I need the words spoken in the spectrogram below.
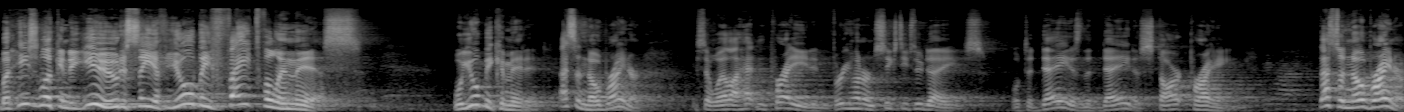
but He's looking to you to see if you'll be faithful in this. Well, you'll be committed. That's a no brainer. He said, Well, I hadn't prayed in 362 days. Well, today is the day to start praying. That's a no brainer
